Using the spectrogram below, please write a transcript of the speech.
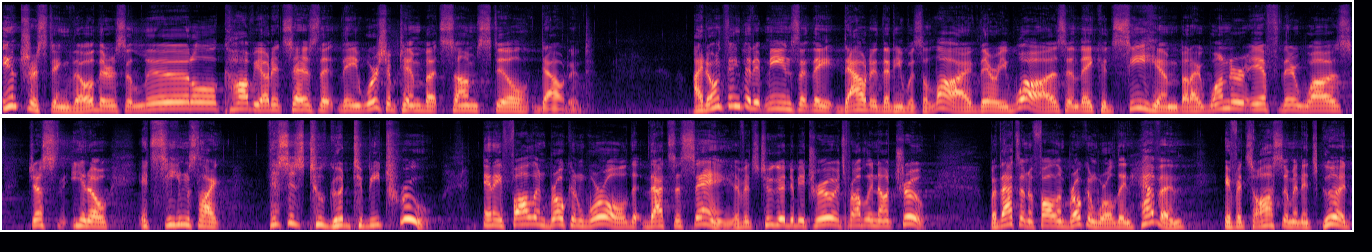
Interesting, though, there's a little caveat. It says that they worshiped him, but some still doubted. I don't think that it means that they doubted that he was alive. There he was, and they could see him, but I wonder if there was just, you know, it seems like this is too good to be true. In a fallen, broken world, that's a saying. If it's too good to be true, it's probably not true. But that's in a fallen, broken world. In heaven, if it's awesome and it's good,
